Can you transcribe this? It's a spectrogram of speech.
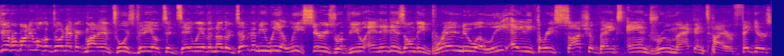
What's good everybody? Welcome to an Epic My Damn Toys video. Today we have another WWE Elite Series review and it is on the brand new Elite 83 Sasha Banks and Drew McIntyre figures.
